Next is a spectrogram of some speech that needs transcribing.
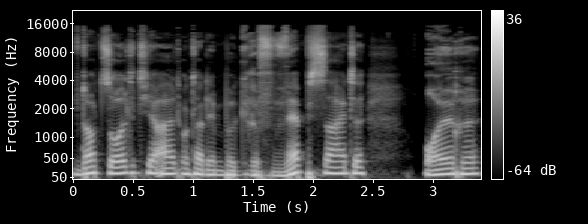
Dort solltet ihr halt unter dem Begriff Webseite eure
